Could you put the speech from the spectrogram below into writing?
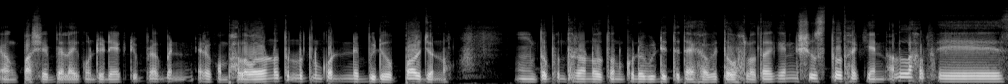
এবং পাশে বেল আইকনটি অ্যাক্টিভ রাখবেন। এরকম ভালো ভালো নতুন নতুন কন্টেন্টের ভিডিও পাওয়ার জন্য। তো বন্ধুরা, নতুন কোনো ভিডিওতে দেখা হবে, তো ভালো থাকেন, সুস্থ থাকেন। আল্লাহ হাফেজ।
